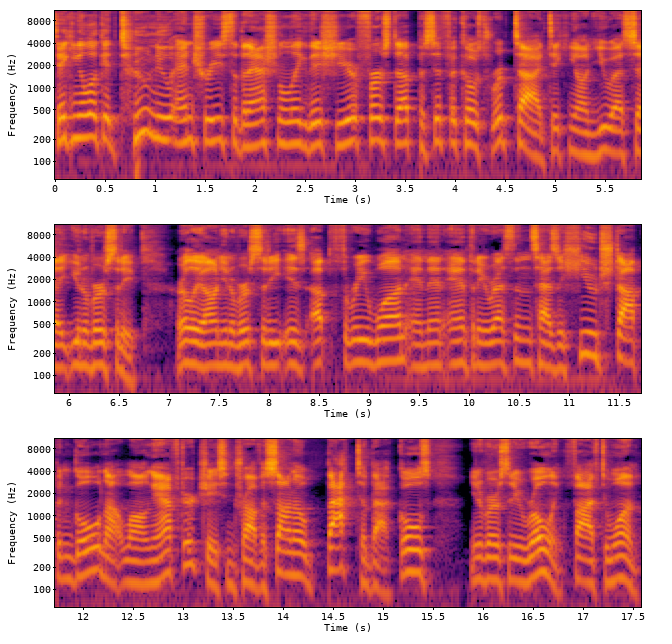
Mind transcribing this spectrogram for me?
Taking a look at two new entries to the National League this year. First up, Pacific Coast Riptide taking on USA University. Early on, University is up 3 1, and then Anthony Rethens has a huge stop and goal not long after, chasing Travisano back to back goals. University rolling 5 1.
